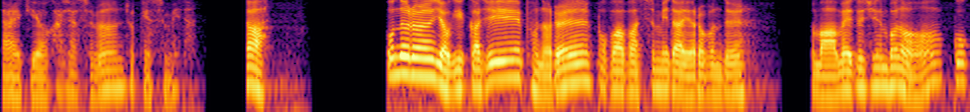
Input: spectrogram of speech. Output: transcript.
잘 기억하셨으면 좋겠습니다. 자, 오늘은 여기까지 번호를 뽑아봤습니다. 여러분들 마음에 드시는 번호 꼭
